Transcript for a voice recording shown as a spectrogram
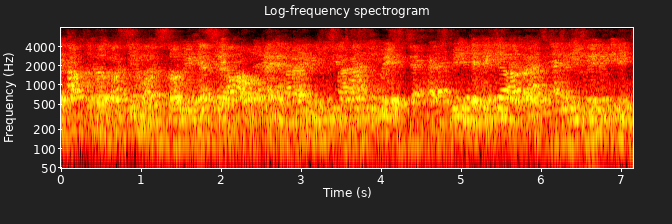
accountable consumers so we can save our planet by reducing plastic waste that has been damaging our earth and its living things.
